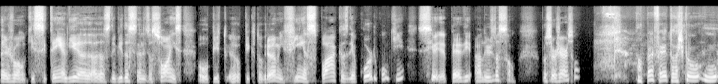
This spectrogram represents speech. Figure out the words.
né, João? Que se tem ali as devidas sinalizações, o pictograma, enfim, as placas, de acordo com o que se pede a legislação. Professor Gerson? Perfeito. Acho que o,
